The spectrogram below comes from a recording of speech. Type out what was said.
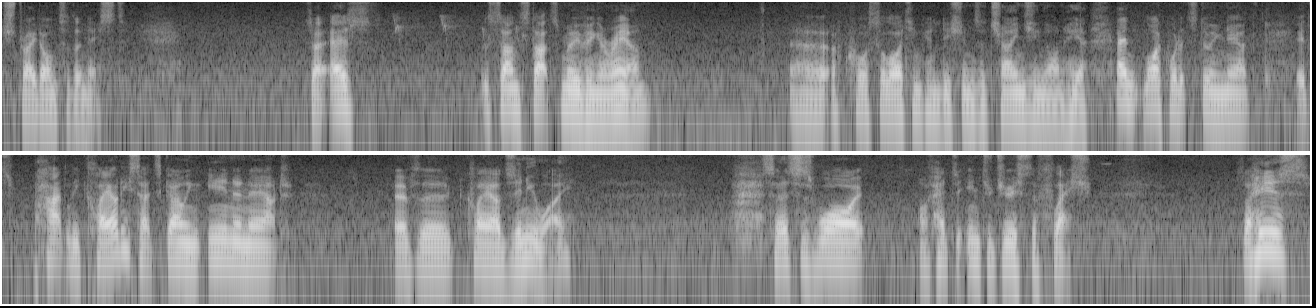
straight onto the nest. So as the sun starts moving around, uh, of course the lighting conditions are changing on here. And like what it's doing now, it's partly cloudy, so it's going in and out of the clouds anyway. So this is why I've had to introduce the flash. So here's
